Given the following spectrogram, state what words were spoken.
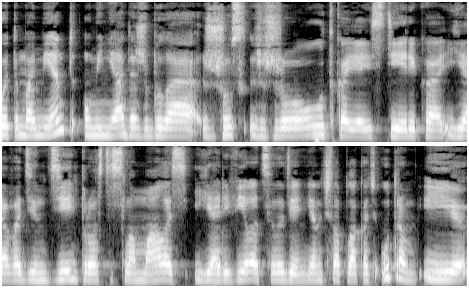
какой-то момент, у меня даже была жуткая истерика. Я в один день просто сломалась, и я ревела целый день. Я начала плакать утром, и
